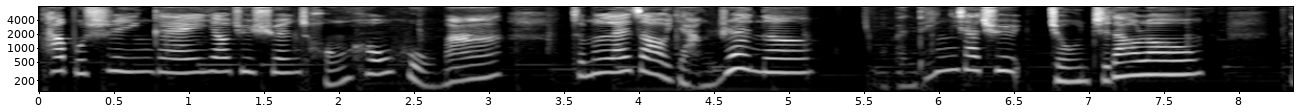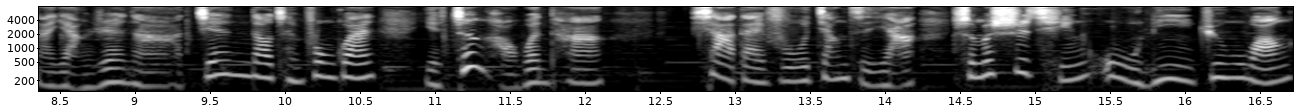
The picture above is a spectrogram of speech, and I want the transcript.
他不是应该要去宣从侯虎吗？怎么来找杨任呢？我们听下去就知道喽。那杨任啊，见到陈凤官，也正好问他：夏大夫姜子牙什么事情忤逆君王，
